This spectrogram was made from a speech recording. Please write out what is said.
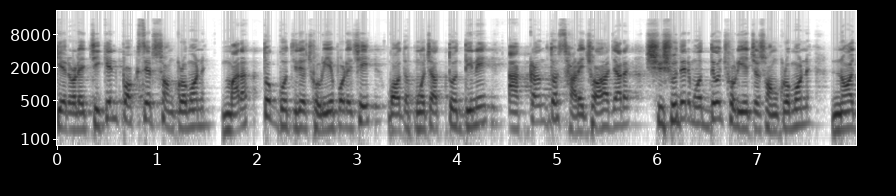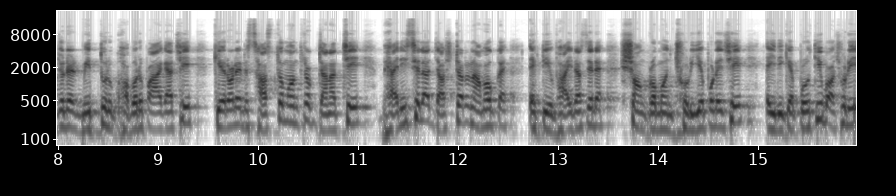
কেরলে চিকেন পক্সের সংক্রমণ মারাত্মক গতিতে ছড়িয়ে পড়েছে। গত পঁচাত্তর দিনে আক্রান্ত সাড়ে ছ হাজার শিশুদের মধ্যেও ছড়িয়েছে সংক্রমণ। নজরের মৃত্যুর খবর পাওয়া গেছে। কেরলের স্বাস্থ্য মন্ত্রক জানাচ্ছে, ভ্যারিসেলা জাস্টার নামক একটি ভাইরাসের সংক্রমণ ছড়িয়ে পড়েছে। এইদিকে প্রতি বছরে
